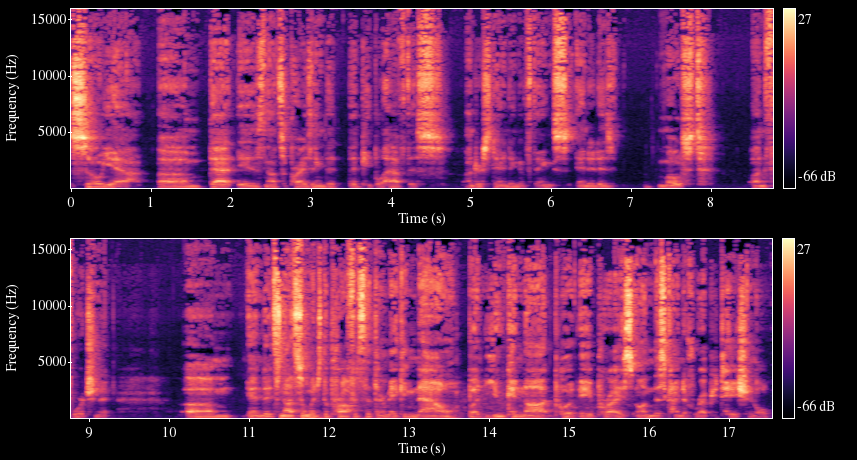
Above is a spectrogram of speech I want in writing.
so, yeah, um, that is not surprising that that people have this understanding of things, and it is most unfortunate. Um, and it's not so much the profits that they're making now, but you cannot put a price on this kind of reputational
